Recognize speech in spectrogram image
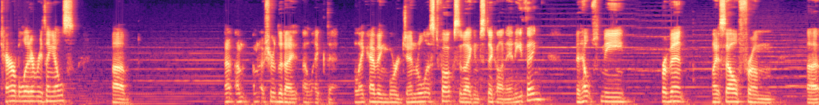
terrible at everything else, um, I, I'm I'm not sure that I, I like that. I like having more generalist folks that I can stick on anything. It helps me prevent myself from uh,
